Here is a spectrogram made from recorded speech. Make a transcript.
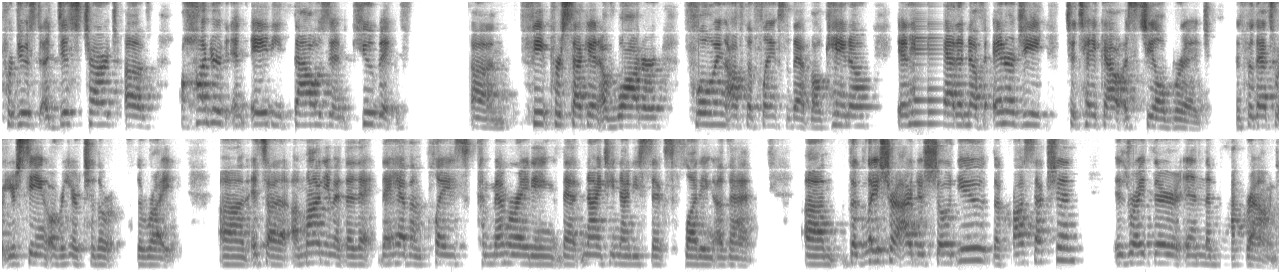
produced a discharge of 180,000 cubic um, feet per second of water flowing off the flanks of that volcano. It had enough energy to take out a steel bridge. And so that's what you're seeing over here to the, the right. Um, it's a, a monument that they, have in place commemorating that 1996 flooding event. Um, the glacier I just showed you, the cross section, is right there in the background.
